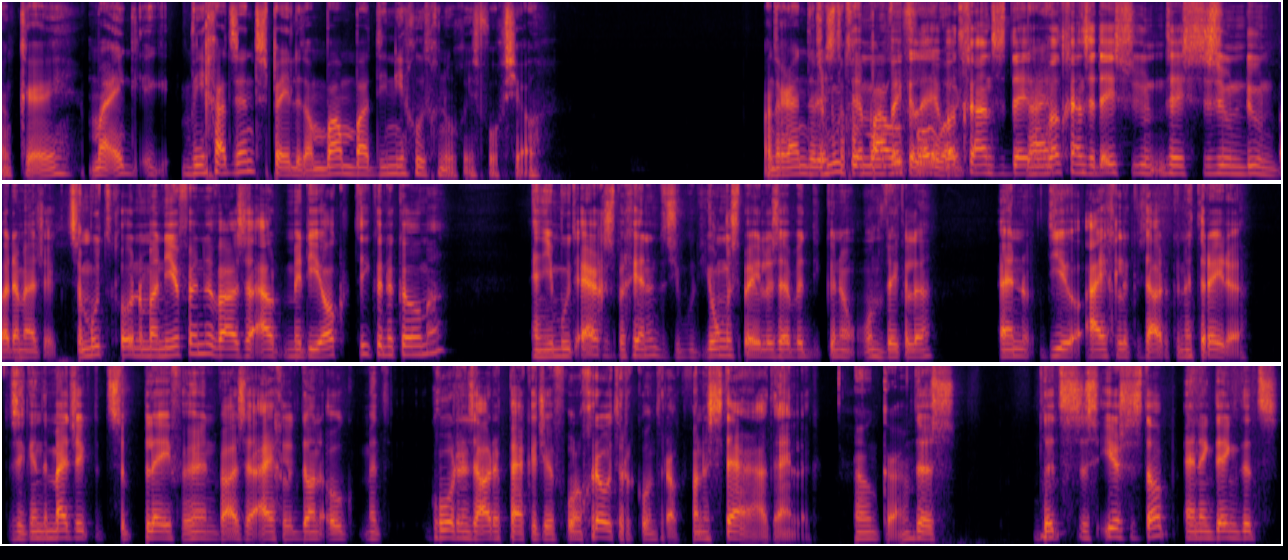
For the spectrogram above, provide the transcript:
Oké, maar ik, ik- wie gaat center spelen dan? Bamba, die niet goed genoeg is volgens jou. Want Randall is toch power ontwikkelen. forward? Wat gaan ze, de- Nee. wat gaan ze deze, seizoen, deze seizoen doen bij de Magic? Ze moeten gewoon een manier vinden waar ze uit mediocrity kunnen komen. En je moet ergens beginnen. Dus je moet jonge spelers hebben die kunnen ontwikkelen. En die eigenlijk zouden kunnen treden. Dus ik denk de Magic, dat ze play voor hun. Waar ze eigenlijk dan ook met Gordon zouden packagen voor een grotere contract. Van een ster uiteindelijk. Oké. Dus dit is dus de eerste stap. En ik denk dat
